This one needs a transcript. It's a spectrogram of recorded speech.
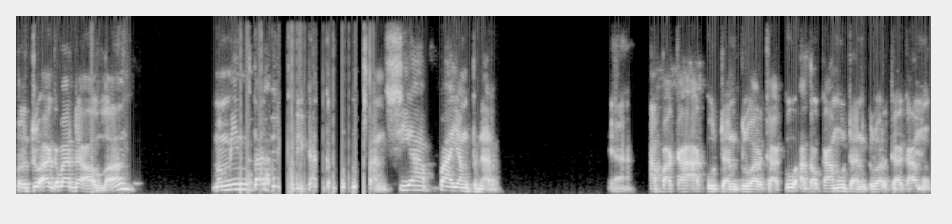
Berdoa kepada Allah, meminta diberikan keputusan siapa yang benar. Ya, apakah aku dan keluargaku atau kamu dan keluarga kamu?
